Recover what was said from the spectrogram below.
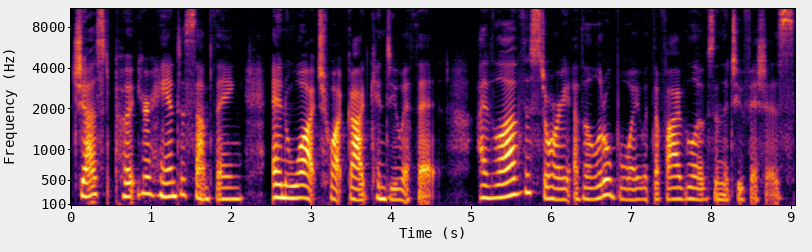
Just put your hand to something and watch what God can do with it. I love the story of the little boy with the five loaves and the two fishes.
